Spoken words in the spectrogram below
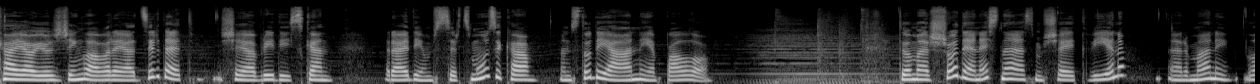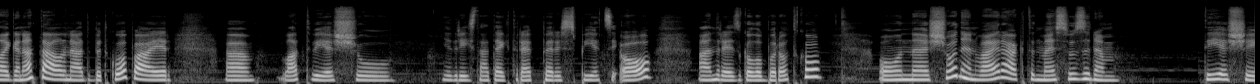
Kā jau jūs jinglā varējāt dzirdēt, šajā brīdī skan raidījums sirds mūzikā un studijā Anija Palo. Tomēr šodien es neesmu šeit viena ar mani, lai gan attālināti, bet kopā ir uh, latviešu, ja drīkst tā teikt, reperis 5O, Andrejs Goloborotko. Un uh, šodien vairāk mēs uzzinām tieši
